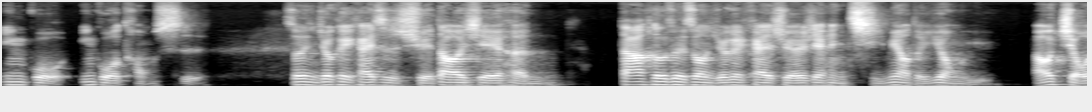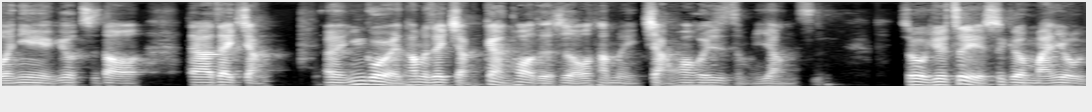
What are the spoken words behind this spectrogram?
英国英国同事，所以你就可以开始学到一些很大家喝醉之后，你就可以开始学一些很奇妙的用语，然后久了你也就知道大家在讲呃英国人他们在讲干话的时候，他们讲话会是怎么样子，所以我觉得这也是个蛮有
